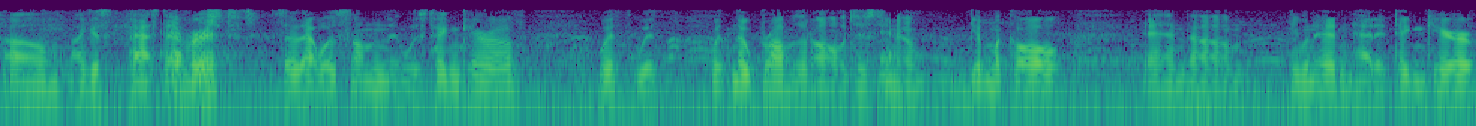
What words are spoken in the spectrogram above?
um, I guess past Everest. Everest. So that was something that was taken care of with with with no problems at all. Just you know give him a call, and um, he went ahead and had it taken care of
